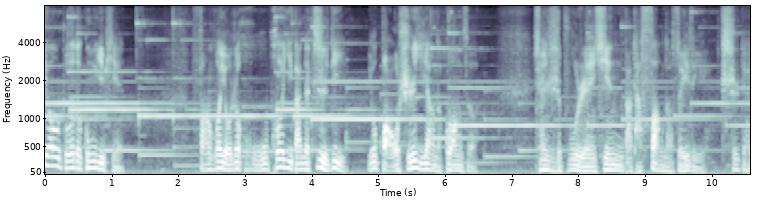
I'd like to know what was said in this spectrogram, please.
雕琢的工艺品，仿佛有着琥珀一般的质地，有宝石一样的光泽，真是不忍心把它放到嘴里吃掉。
